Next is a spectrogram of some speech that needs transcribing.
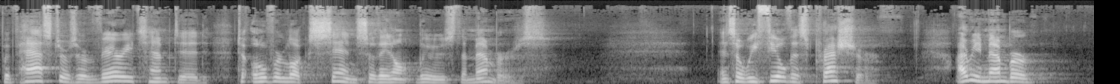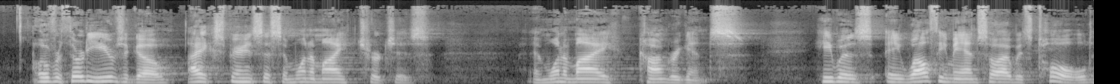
But pastors are very tempted to overlook sin so they don't lose the members. And so we feel this pressure. I remember over 30 years ago, I experienced this in one of my churches and one of my congregants. He was a wealthy man, so I was told.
